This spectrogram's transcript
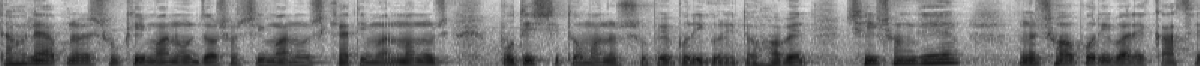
তাহলে আপনারা সুখী মানুষ, যশস্বী মানুষ, খ্যাতিমান মানুষ, প্রতিষ্ঠিত মানুষ রূপে পরিগণিত হবেন। সেই সঙ্গে সপরিবারে কাছে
